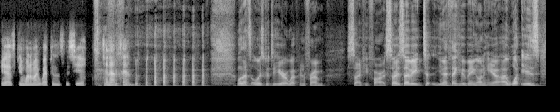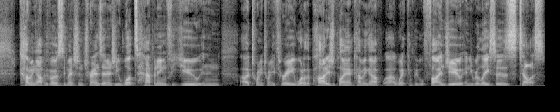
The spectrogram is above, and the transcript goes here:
Yeah, it's been one of my weapons this year. 10 out of 10. well, that's always good to hear a weapon from Sophie Forrest. So, Sophie, t- you know, thank you for being on here. Uh, what is coming up? We've obviously mentioned Trans Energy. What's happening for you in uh, 2023? What are the parties you're playing at coming up? Uh, where can people find you? Any releases? Tell us.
